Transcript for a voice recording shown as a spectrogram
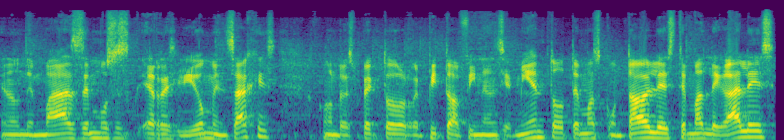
en donde más hemos eh, recibido mensajes con respecto, repito, a financiamiento, temas contables, temas legales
